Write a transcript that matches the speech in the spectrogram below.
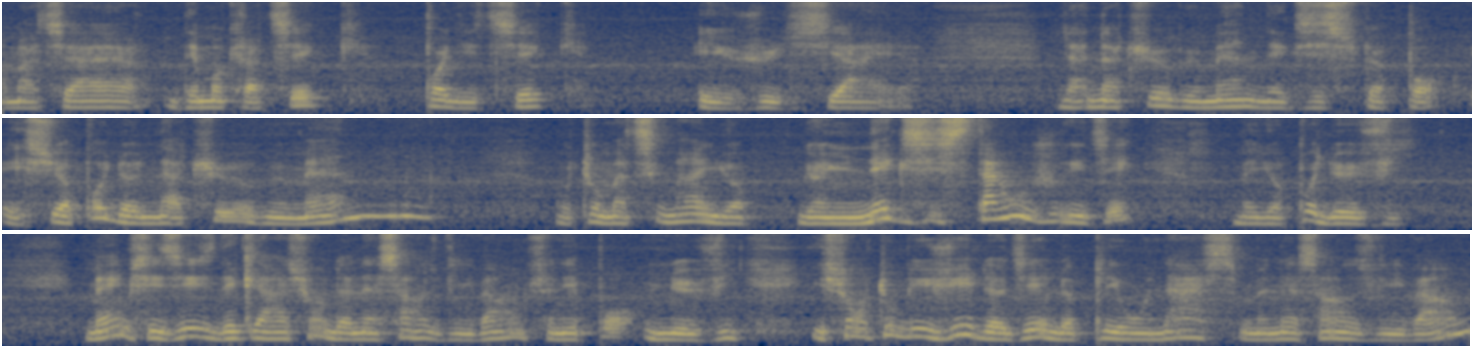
en matière démocratique, politique et judiciaire. La nature humaine n'existe pas. Et s'il n'y a pas de nature humaine, automatiquement, il y, a, une existence juridique, mais il n'y a pas de vie. Même s'ils disent déclaration de naissance vivante, ce n'est pas une vie. Ils sont obligés de dire le pléonasme naissance vivante,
